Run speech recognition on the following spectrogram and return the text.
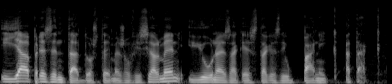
i ja ha presentat dos temes oficialment i una és aquesta que es diu Panic Attack.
